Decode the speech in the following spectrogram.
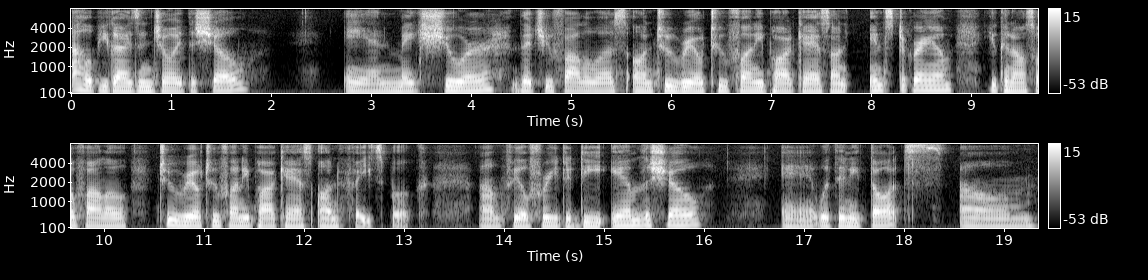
I hope you guys enjoyed the show. And make sure that you follow us on Too Real Too Funny Podcast on Instagram. You can also follow Too Real Too Funny Podcast on Facebook. Um, feel free to DM the show and with any thoughts, um,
